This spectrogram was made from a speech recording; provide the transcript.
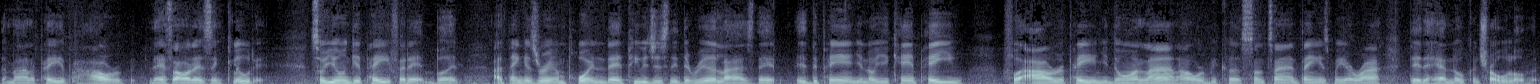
the amount of pay per hour, that's all that's included, so you don't get paid for that. But I think it's really important that people just need to realize that it depends. You know, you can't pay you for hour pay and you're doing line hour because sometimes things may arrive that they have no control over. It.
